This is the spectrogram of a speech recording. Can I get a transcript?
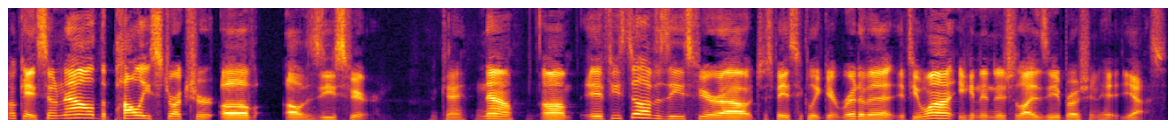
Okay, so now the poly structure of a z-sphere. Okay, now um, if you still have a z-sphere out, just basically get rid of it. If you want, you can initialize ZBrush and hit yes.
